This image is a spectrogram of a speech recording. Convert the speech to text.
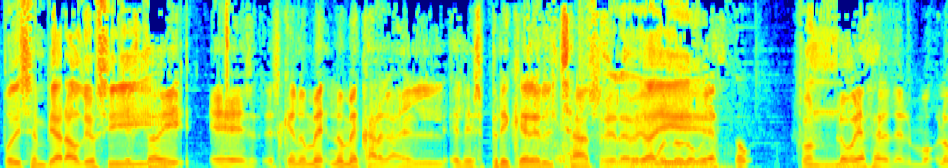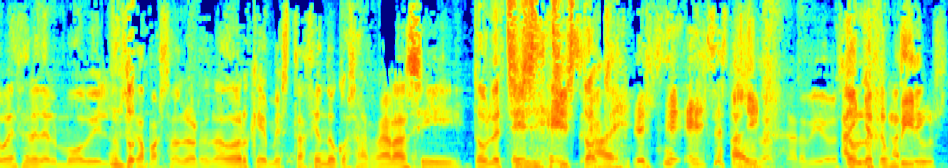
Podéis enviar audios y... Estoy, es, es que no me, no me carga el, el Spreaker del chat. Sí, le veo Pero ahí- bueno, lo, voy a, con lo voy a hacer en el, lo voy a hacer en el móvil. No sé qué ha pasado en el ordenador que me está haciendo cosas raras y... doble chis, Él- él- chistoc. Ay. Él, él se está los nervios. Hay que hacer un virus.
